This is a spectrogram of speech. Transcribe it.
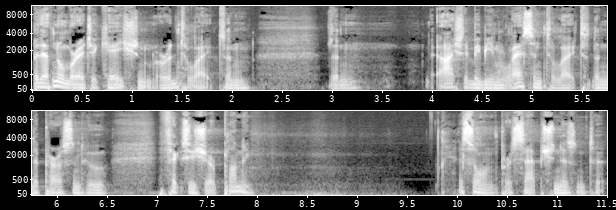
But they have no more education or intellect than, than actually maybe even less intellect than the person who fixes your plumbing. It's all in perception, isn't it?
